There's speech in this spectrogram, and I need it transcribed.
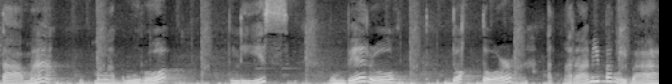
Tama, mga guro, pulis, bumbero, doktor, at marami pang iba.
